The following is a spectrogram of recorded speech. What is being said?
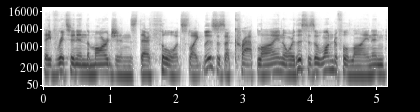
they've written in the margins their thoughts like this is a crap line or this is a wonderful line and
